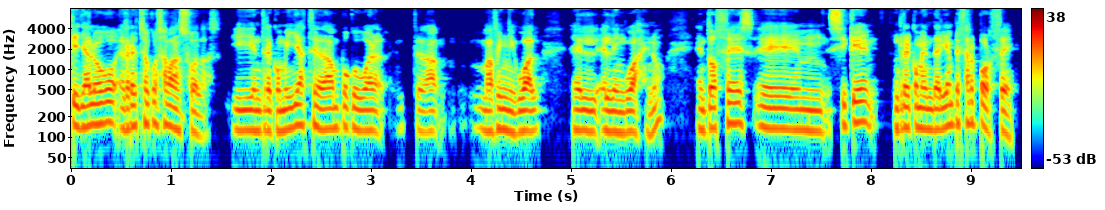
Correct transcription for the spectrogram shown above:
que ya luego el resto de cosas van solas. Y entre comillas te da un poco igual, te da más bien igual el, lenguaje, ¿no? Entonces, em, sí que recomendaría empezar por C.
